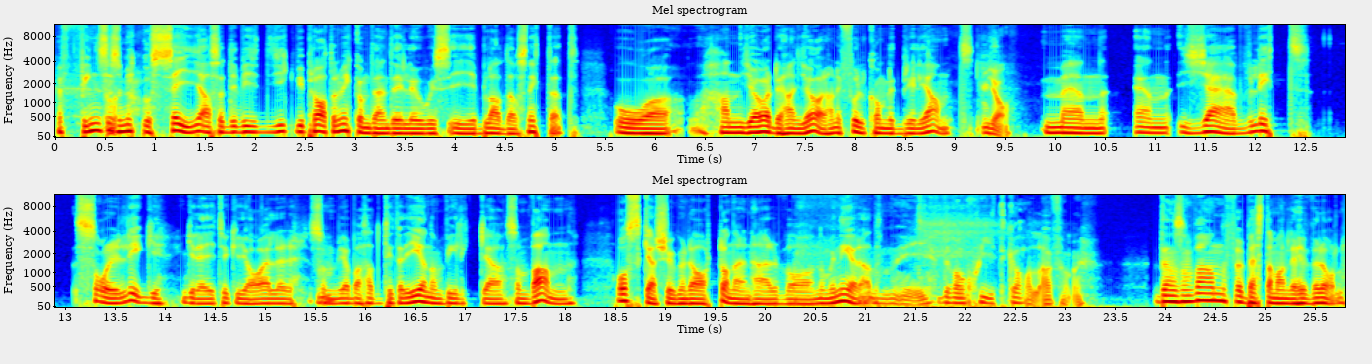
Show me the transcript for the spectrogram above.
Men finns det så mycket att säga? Alltså det, vi, gick, vi pratade mycket om Dan Day-Lewis i Blood-avsnittet. Och han gör det han gör. Han är fullkomligt briljant. Ja. Men en jävligt sorglig grej tycker jag, eller som Mm. jag bara satt och tittade igenom vilka som vann Oscar 2018 när den här var nominerad. Nej, det var en skitgala för mig. Den som vann för bästa manliga huvudroll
